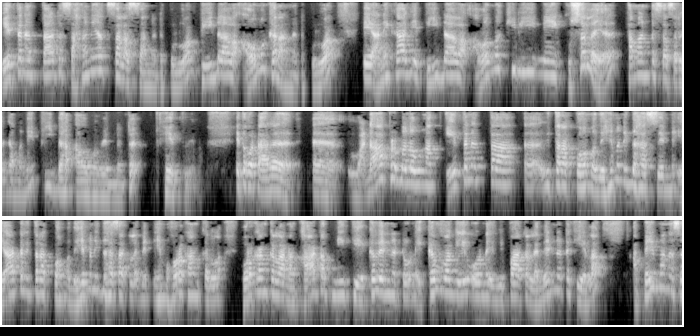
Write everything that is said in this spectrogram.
ඒතනත්තාට සහනයක් සලස්වන්නට පුළුවන් පීඩාව අවම කරන්නට පුළුවන් ඒ අනේකාගේ පීඩාව අවම කිරීමේ කුසලය Tamanට සසර ගමනේ පීඩා අවම වෙන්නට හේතු වෙනවා. එතකොට අර වඩා ප්‍රබල වුණත් ඒතනත්තා විතරක් කොහොමද එහෙම නිදහස් වෙන්නේ? එයාට විතරක් කොහොමද එහෙම නිදහසක් ලැබෙන්නේ? එහෙම හොරකම් කරලා හොරකම් කළා නම් කාටත් නීතිය එක වෙන්නට ඕන එකම වගේ ඕන විපාක ලැබෙන්නට කියලා අපේ මනස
